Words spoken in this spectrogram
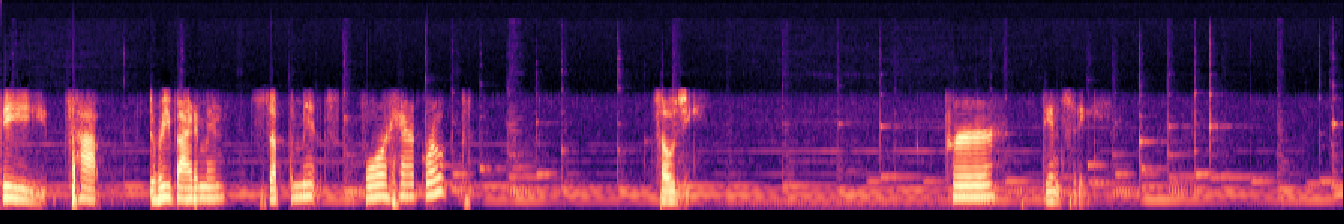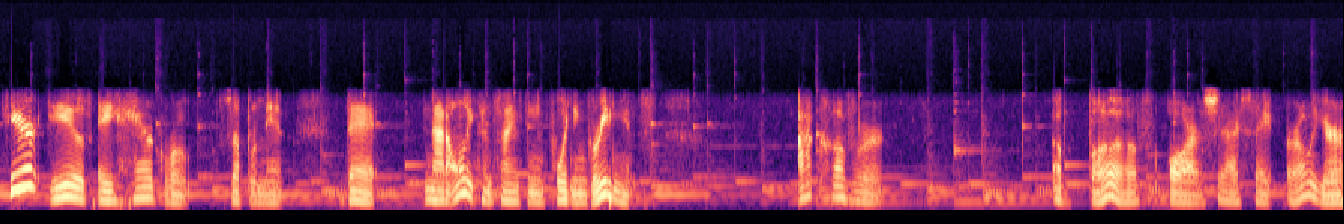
the top three vitamin supplements for hair growth Toji. pure density. Here is a hair growth supplement that not only contains the important ingredients I cover above, or should I say earlier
